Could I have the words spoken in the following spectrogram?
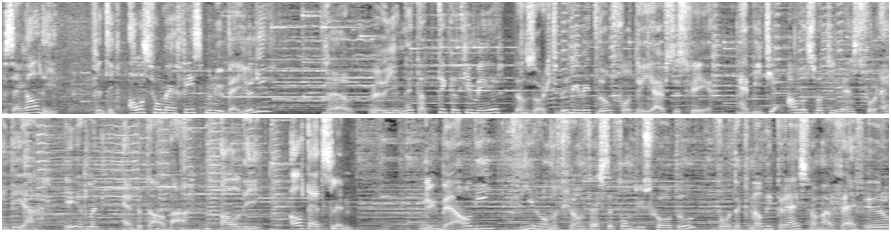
Zeg Aldi, vind ik alles voor mijn feestmenu bij jullie? Wel, wil je net dat tikkeltje meer? Dan zorgt Willy Witloof voor de juiste sfeer. Hij biedt je alles wat je wenst voor eindejaar. Heerlijk en betaalbaar. Aldi, altijd slim. Nu bij Aldi 400 gram verse fondue schotel voor de knaldiprijs van maar 5,50 euro.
